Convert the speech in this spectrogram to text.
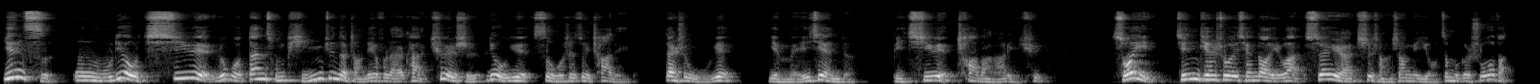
因此，五六七月如果单从平均的涨跌幅来看，确实六月似乎是最差的一个，但是五月也没见得比七月差到哪里去。所以今天说一千到一万，虽然市场上面有这么个说法，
